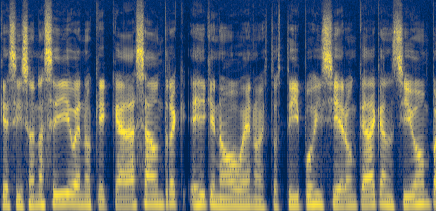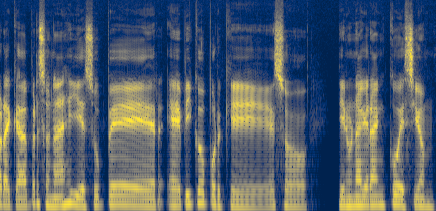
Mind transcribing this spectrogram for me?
que sí son así, bueno, que cada soundtrack es y que no, bueno, estos tipos hicieron cada canción para cada personaje y es súper épico porque eso tiene una gran cohesión.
